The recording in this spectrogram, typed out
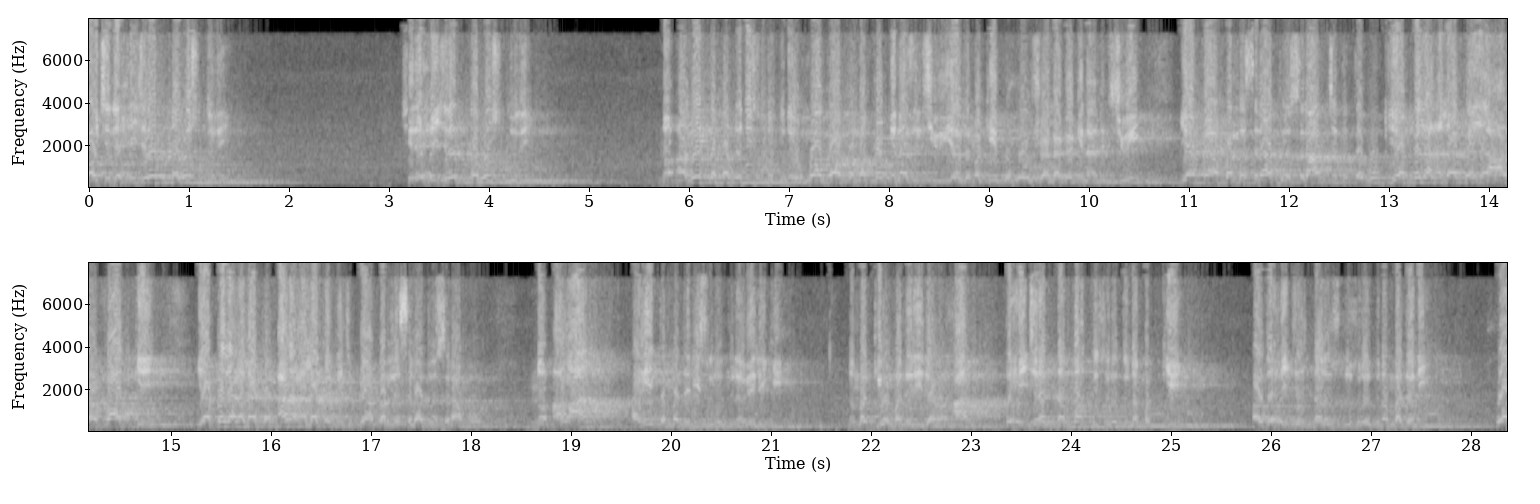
او چې د هجرت نه رسول دي چې د هجرت نه رسول دي نو هغه ته مدني سورتونه واقع په مکه کې نازل شوی یا د مکه په خو شاله کې نازل شوی یا پیغمبر صلی الله علیه وسلم چې تبوک یا بل علاقه یا عرفات کې یا بل علاقه هر علاقه کې پیغمبر صلی الله علیه وسلم نو هغه هغه ته مدني سورتونه ویل کیږي نو مکی او مدنی دا ها د هجرت نه مخکې صورتونه مکی او د هجرت نه وروسته صورتونه مدنی خو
